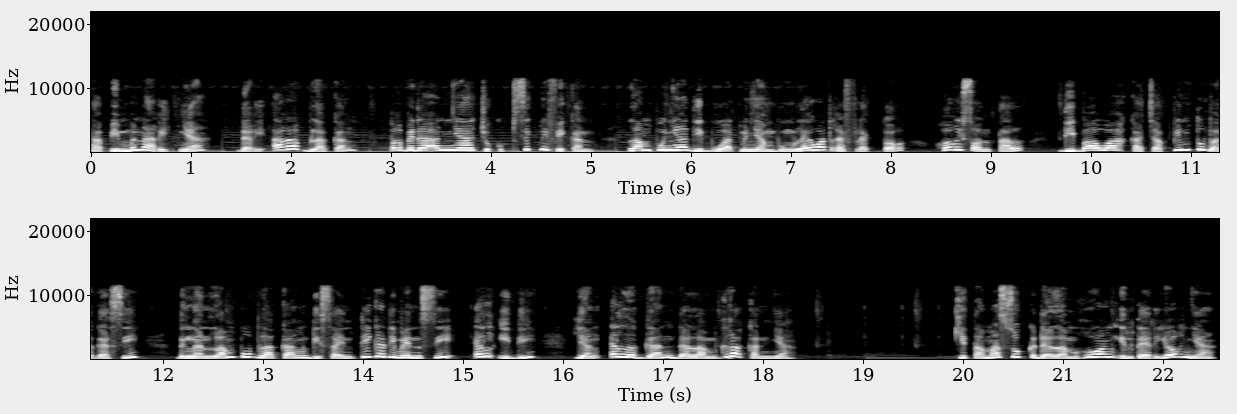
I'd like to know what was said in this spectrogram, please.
Tapi menariknya, dari arah belakang perbedaannya cukup signifikan Lampunya dibuat menyambung lewat reflektor horizontal di bawah kaca pintu bagasi dengan lampu belakang desain tiga dimensi LED yang elegan dalam gerakannya. Kita masuk ke dalam ruang interiornya,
